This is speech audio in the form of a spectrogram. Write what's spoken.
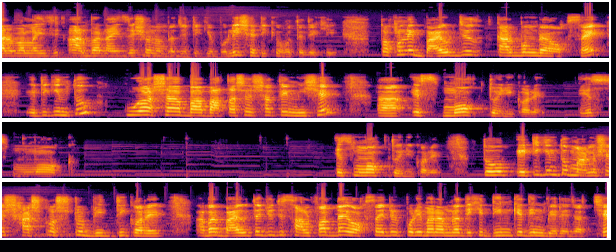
আরবানাইজ আরবানাইজেশন আমরা যেটিকে বলি সেটিকে হতে দেখি। তখন এই বায়ুর যে কার্বন ডাই অক্সাইড এটি কিন্তু কুয়াশা বা বাতাসের সাথে মিশে স্মক তৈরি করে। স্মক স্মক তৈরি করে। তো এটি কিন্তু মানুষের শ্বাসকষ্ট বৃদ্ধি করে। আবার বায়ুতে যদি সালফার ডাই অক্সাইডের পরিমাণ আমরা দেখি দিনকে দিন বেড়ে যাচ্ছে,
